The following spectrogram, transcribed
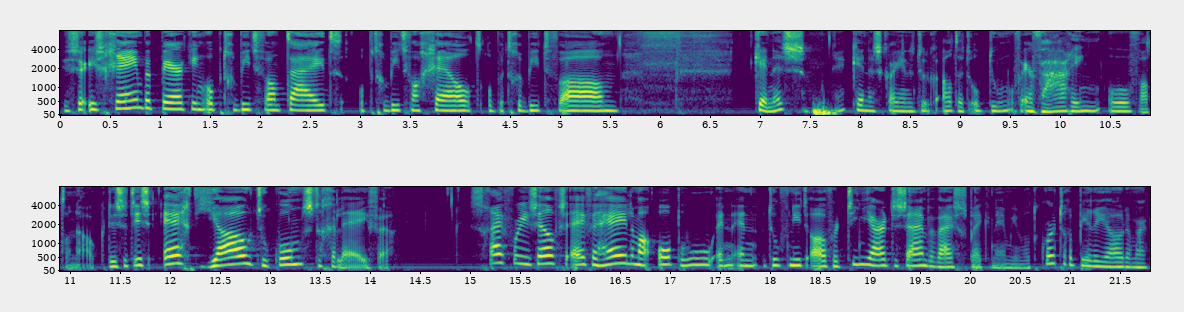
Dus er is geen beperking op het gebied van tijd, op het gebied van geld, op het gebied van kennis. Kennis kan je natuurlijk altijd opdoen, of ervaring, of wat dan ook. Dus het is echt jouw toekomstige leven. Schrijf voor jezelf eens even helemaal op hoe. En, en het hoeft niet over tien jaar te zijn. Bij wijze van spreken neem je een wat kortere periode. Maar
